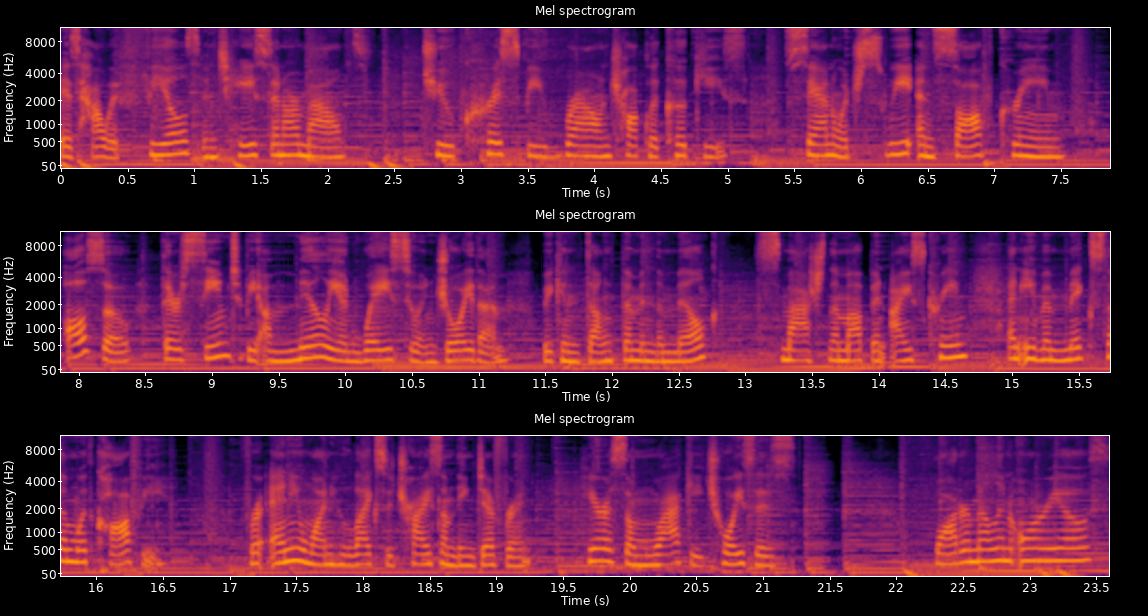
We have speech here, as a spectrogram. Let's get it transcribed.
is how it feels and tastes in our mouths. Two crispy, round chocolate cookies sandwich sweet and soft cream. Also, there seem to be a million ways to enjoy them. We can dunk them in the milk, smash them up in ice cream, and even mix them with coffee. For anyone who likes to try something different, here are some wacky choices watermelon Oreos,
